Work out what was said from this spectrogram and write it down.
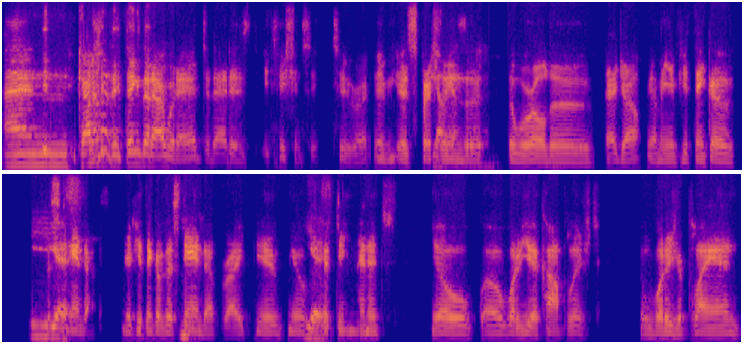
and another, the thing that I would add to that is efficiency too, right? especially yeah. in the the world of agile. I mean, if you think of the yes. If you think of the stand up, right? You you know, yes. 15 minutes. You know, uh, what have you accomplished? What is your plan?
